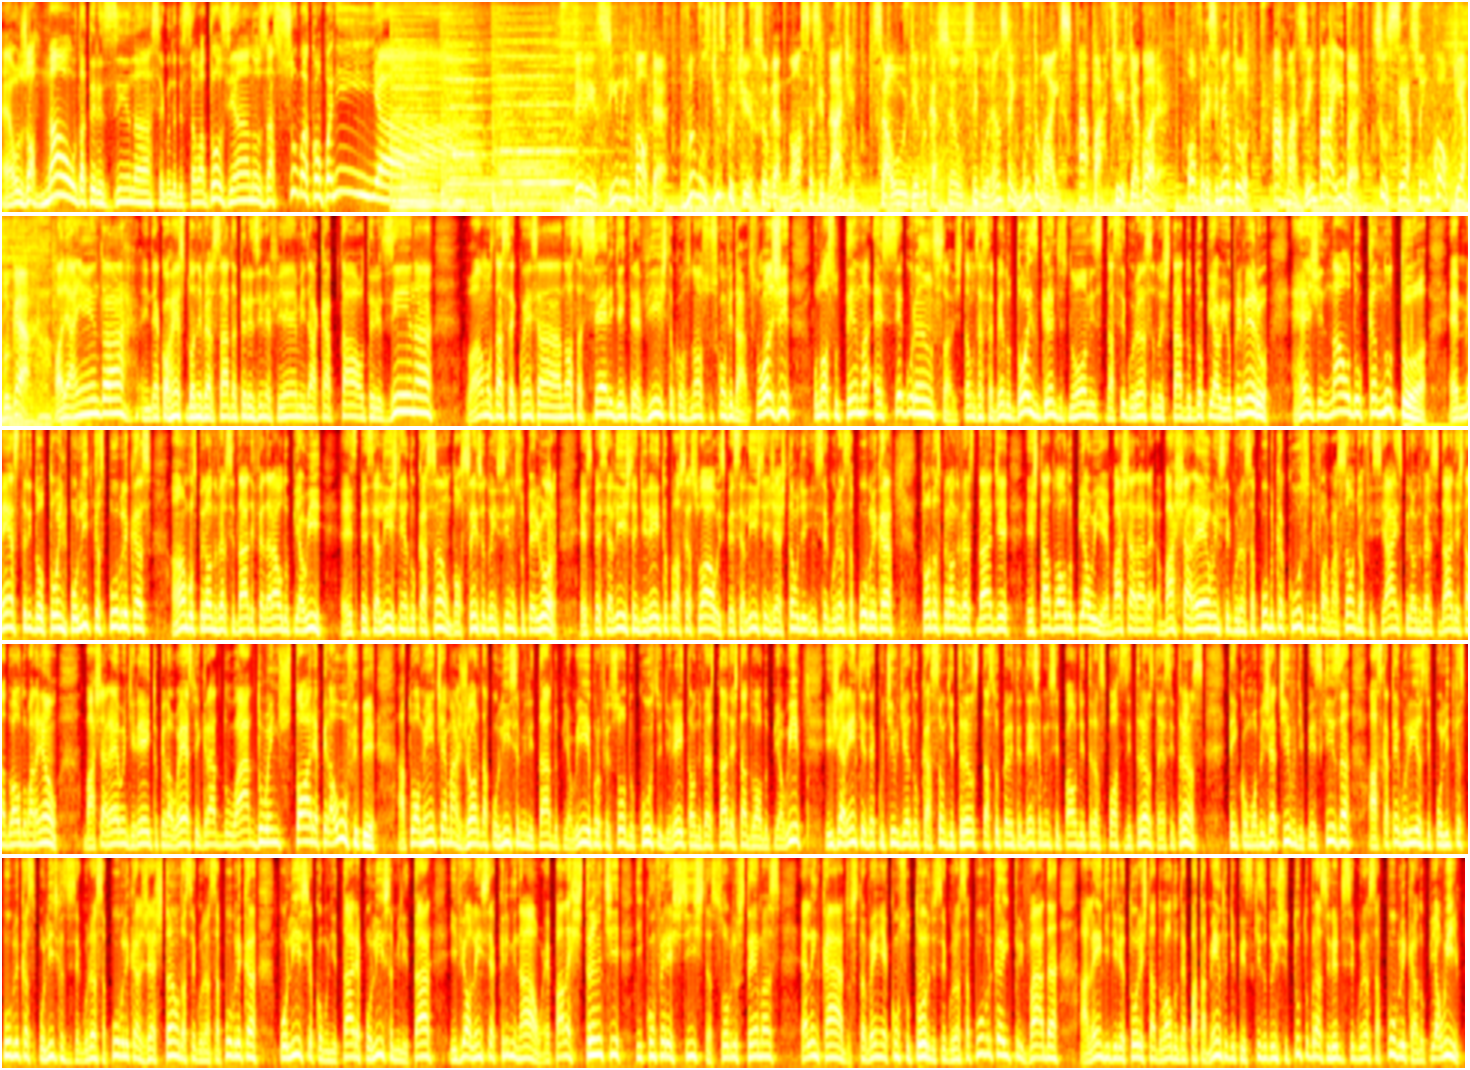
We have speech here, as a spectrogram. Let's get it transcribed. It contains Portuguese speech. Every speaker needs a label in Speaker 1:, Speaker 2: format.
Speaker 1: É o Jornal da Teresina, segunda edição, há 12 anos, a sua companhia.
Speaker 2: Teresina em Pauta. Vamos discutir sobre a nossa cidade, saúde, educação, segurança e muito mais a partir de agora. Oferecimento Armazém Paraíba. Sucesso em qualquer lugar.
Speaker 1: Olha, ainda em decorrência do aniversário da Teresina FM da capital Teresina, Vamos dar sequência à nossa série de entrevistas com os nossos convidados. Hoje, o nosso tema é segurança. Estamos recebendo dois grandes nomes da segurança no estado do Piauí. O primeiro, Reginaldo Canuto, é mestre e doutor em políticas públicas, ambos pela Universidade Federal do Piauí. É especialista em educação, docência do ensino superior, especialista em direito processual, especialista em gestão de em segurança pública, todas pela Universidade Estadual do Piauí. É bacharel, bacharel em segurança Segurança Pública, curso de formação de oficiais pela Universidade Estadual do Maranhão, bacharel em Direito pela UESP, graduado em História pela UFP. Atualmente é major da Polícia Militar do Piauí, professor do curso de Direito da Universidade Estadual do Piauí e gerente executivo de Educação de Trânsito da Superintendência Municipal de Transportes e Trânsito, S-Trans. Tem como objetivo de pesquisa as categorias de políticas públicas, políticas de segurança pública, gestão da segurança pública, polícia comunitária, polícia militar e violência criminal. É palestrante e conferencista sobre os temas elencados. Também é consultor de segurança pública e privada, além de diretor estadual do Departamento de Pesquisa do Instituto Brasileiro de Segurança Pública, no Piauí.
